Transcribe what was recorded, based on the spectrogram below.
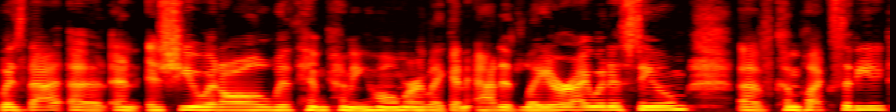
Was that a, an issue at all with him coming home, or like an added layer? I would assume of complexity,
